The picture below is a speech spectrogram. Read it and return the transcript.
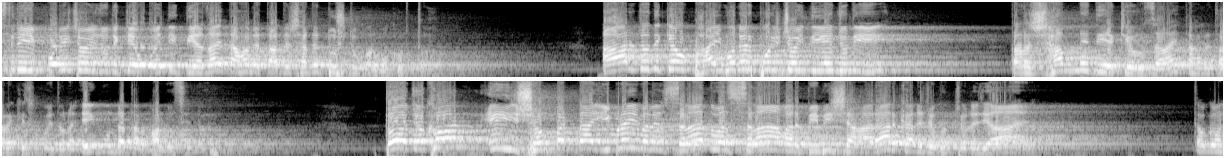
স্ত্রী পরিচয় যদি কেউ ওই দিক দিয়ে যায়, তাহলে তাদের সাথে দুষ্ট কর্ম করত। আর যদি কেউ ভাই বোনের পরিচয় দিয়ে যদি তার সামনে দিয়ে কেউ যায়, তাহলে তারা কিছু কইত না। এই গুণটা তার ভালো ছিল। তো যখন এই সংবাদটা ইব্রাহিম আলাই সালাম আর বিবি সারার কানে যখন চলে যায় তখন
